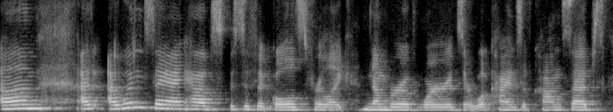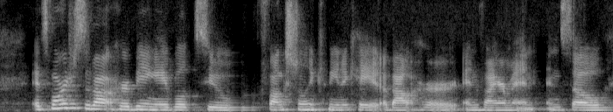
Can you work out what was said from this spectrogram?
Um, I, I wouldn't say I have specific goals for like number of words or what kinds of concepts. It's more just about her being able to functionally communicate about her environment. And so,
